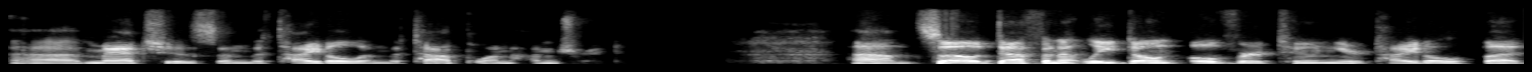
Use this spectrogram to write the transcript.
uh, matches in the title in the top 100. Um, so definitely don't overtune your title, but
